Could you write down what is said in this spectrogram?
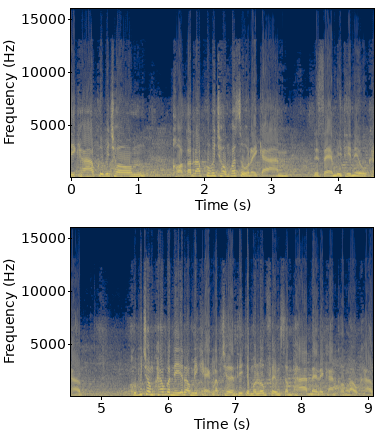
ดีครับคุณผู้ชม ขอต้อนรับคุณผู้ชมเข้าสู่รายการ The Sam e t e n e l ครับ คุณผู้ชมครับวันนี้เรามีแขกรับเชิญที่จะมาร่วมเฟรมสัมภาษณ์ในรายการของเราครับ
